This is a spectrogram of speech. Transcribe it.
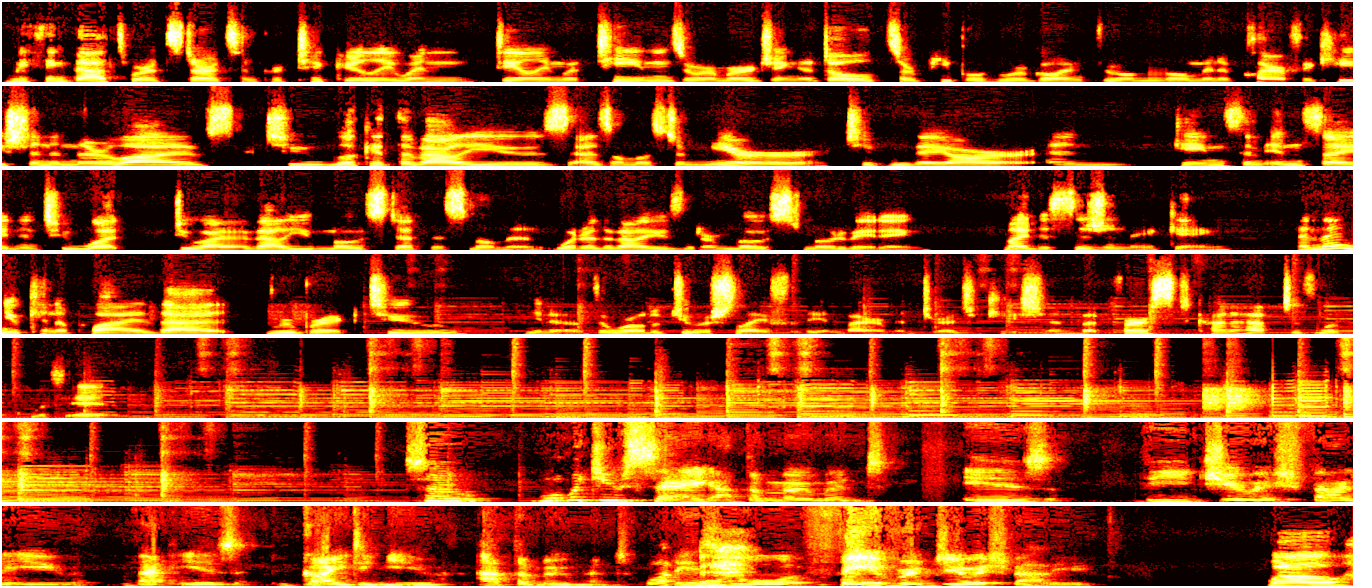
we think that's where it starts, and particularly when dealing with teens or emerging adults or people who are going through a moment of clarification in their lives, to look at the values as almost a mirror to who they are and gain some insight into what do I value most at this moment? What are the values that are most motivating my decision making? And then you can apply that rubric to you know the world of Jewish life or the environment or education. But first, kind of have to look within. So, what would you say at the moment is the Jewish value that is guiding you at the moment? What is your favorite Jewish value? Well,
